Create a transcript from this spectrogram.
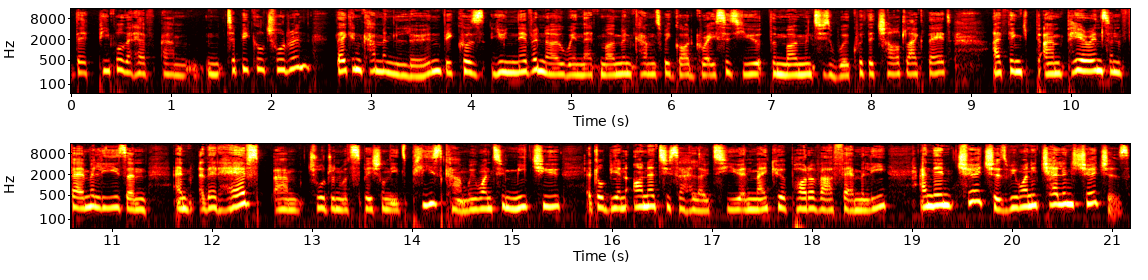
that people that have um, typical children. They can come and learn because you never know when that moment comes where God graces you the moment to work with a child like that. I think um, parents and families and, and that have um, children with special needs, please come. We want to meet you. It'll be an honor to say hello to you and make you a part of our family. And then churches, we want to challenge churches.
